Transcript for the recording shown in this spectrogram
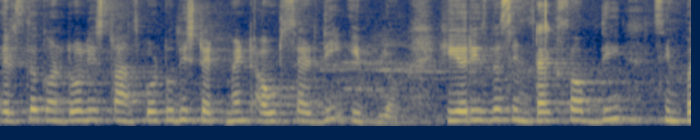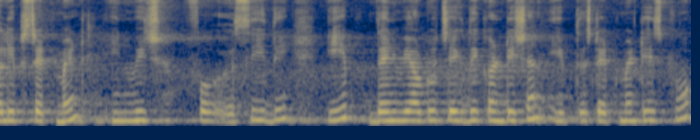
else the control is transferred to the statement outside the if block. Here is the syntax of the simple if statement in which for see the if then we have to check the condition if the statement is true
